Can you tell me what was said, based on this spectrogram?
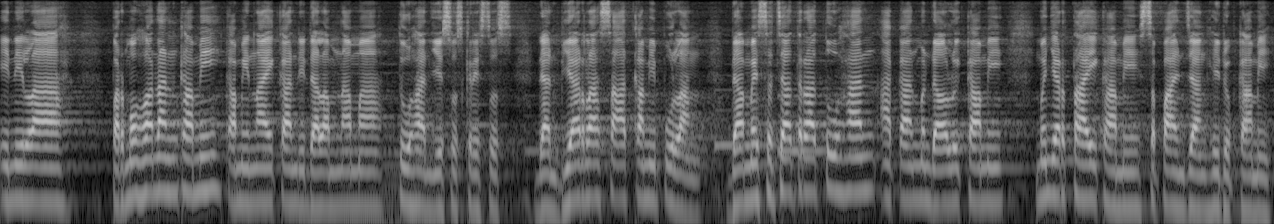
inilah permohonan kami, kami naikkan di dalam nama Tuhan Yesus Kristus. Dan biarlah saat kami pulang, Damai sejahtera Tuhan akan mendahului kami, menyertai kami sepanjang hidup kami.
